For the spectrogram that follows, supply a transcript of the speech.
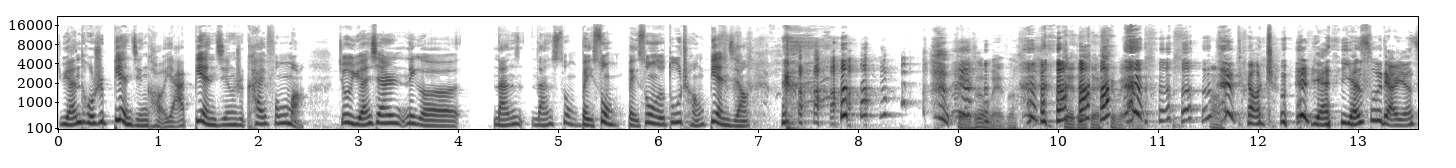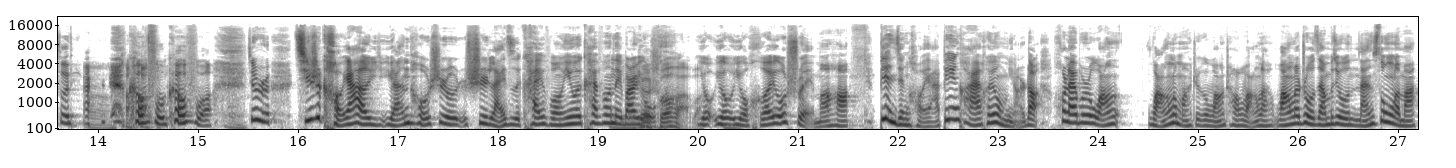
源头是汴京烤鸭，汴京是开封嘛，就原先那个南南宋、北宋、北宋的都城汴京，北宋北宋，对对对是北宋。不要这么严严肃点儿，严肃点科普 科普，就是其实烤鸭的源头是是来自开封，因为开封那边有有？有有有河有水嘛哈。汴京烤鸭，汴京烤鸭很有名儿的。后来不是亡亡了嘛，这个王朝亡了，亡了之后咱不就南宋了吗？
